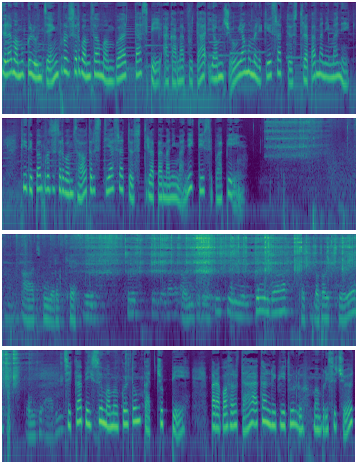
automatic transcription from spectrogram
스라 머뭇글 논쟁 프로듀서로 범성 멈부아 따스비 아가마 부다 염주 양머멀리기 스라뚜 스트라빠 마닉 마닉. 티 드판 프로듀서로 범서 드르스티아 스라뚜 스트라빠 마닉 마닉 디스부아 피링. 아 지금 이렇게 염주를 쓸 수 있는 끈과 108개의 염주 알이 Jika biksu memukul tongkat cukbi, para peserta akan lebih dulu memberi sujud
